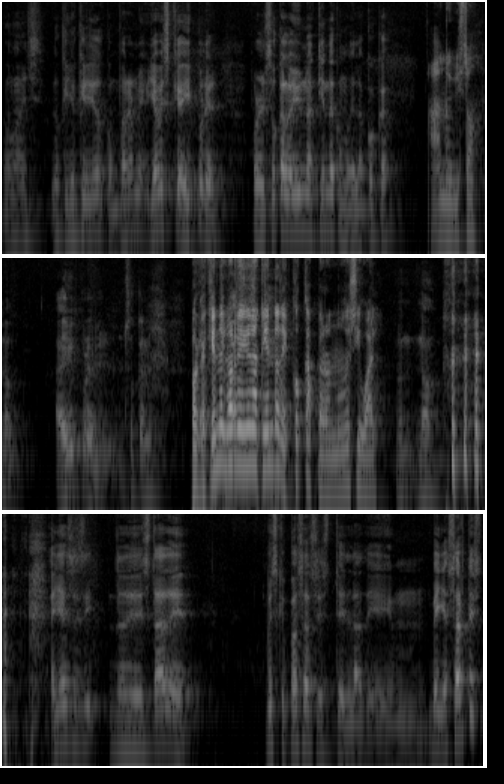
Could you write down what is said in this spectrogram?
No manches, lo que yo he querido comprarme. Ya ves que ahí por el, por el Zócalo hay una tienda como de la coca, Ah, no he visto. ¿no? Ahí por el Zócalo. Porque aquí en el barrio hay una tienda de coca, pero no es igual. No. no. Allá es así, donde está de... ¿Ves que pasas este, la de mm, Bellas Artes?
